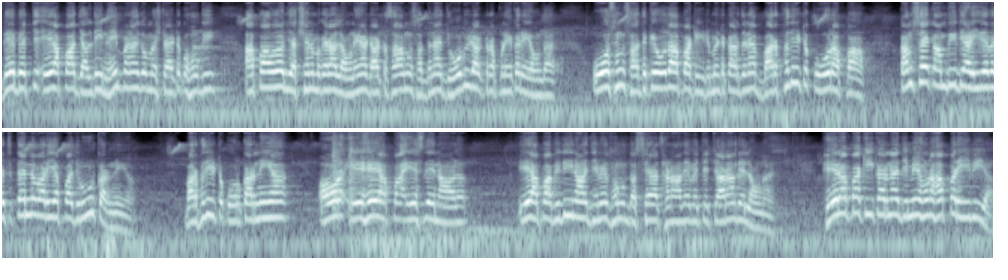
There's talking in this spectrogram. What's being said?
ਦੇ ਵਿੱਚ ਇਹ ਆਪਾਂ ਜਲਦੀ ਨਹੀਂ ਪੈਣਾ, ਜਦੋਂ ਮਸਟੈਟਿਕ ਹੋ ਗਈ। ਆਪਾਂ ਉਹਦਾ ਇੰਜੈਕਸ਼ਨ ਵਗੈਰਾ ਲਾਉਣੇ ਆ, ਡਾਕਟਰ ਸਾਹਿਬ ਨੂੰ ਸੱਦਣਾ ਜੋ ਵੀ ਡਾਕਟਰ ਆਪਣੇ ਘਰੇ ਆਉਂਦਾ ਉਸ ਨੂੰ ਸੱਦ ਕੇ ਉਹਦਾ ਆਪਾਂ ਟ੍ਰੀਟਮੈਂਟ ਕਰ ਦੇਣਾ, ਬਰਫ਼ ਦੀ ਟਕੋਰ ਆਪਾਂ, ਕਮ ਸੇ ਕਮ ਵੀ ਦਿਹਾੜੀ ਦੇ ਵਿੱਚ ਤਿੰਨ ਵਾਰੀ ਆਪਾਂ ਜ਼ਰੂਰ ਕਰਨੀ ਆ। ਬਰਫ਼ ਦੀ ਟਕੋਰ ਕਰਨੀ ਆ ਔਰ ਇਹ ਆਪਾਂ ਇਸ ਦੇ ਨਾਲ, ਇਹ ਆਪਾਂ ਵਿਧੀ ਨਾਲ ਜਿਵੇਂ ਤੁਹਾਨੂੰ ਦੱਸਿਆ ਥਣਾ ਦੇ ਵਿੱਚ ਚਾਰਾਂ ਦੇ ਲਾਉਣਾ ਹੈ। ਫਿਰ ਆਪਾਂ ਕੀ ਕਰਨਾ, ਜਿਵੇਂ ਹੁਣ ਆਹ ਭਰੀ ਵੀ ਆ,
